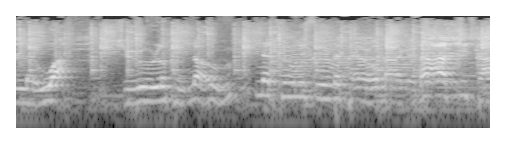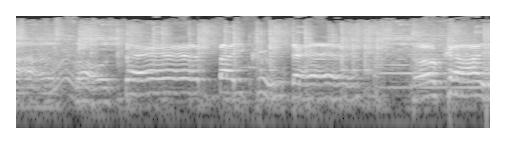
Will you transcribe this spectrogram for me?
彼は16の夏に全てを投げ出したそしてバイクで都会へ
